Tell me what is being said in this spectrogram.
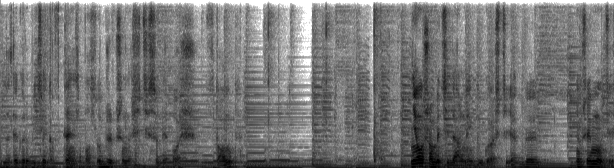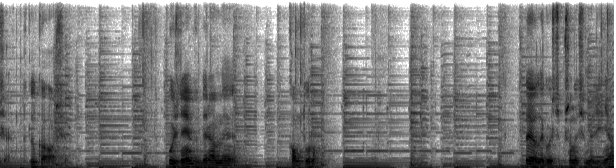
dlatego robicie to w ten sposób, że przenosicie sobie oś stąd. Nie muszą być idealnej długości, jakby nie przejmujcie się, to tylko osie. Później wybieramy kontur. W tej odległości przenosimy linię.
